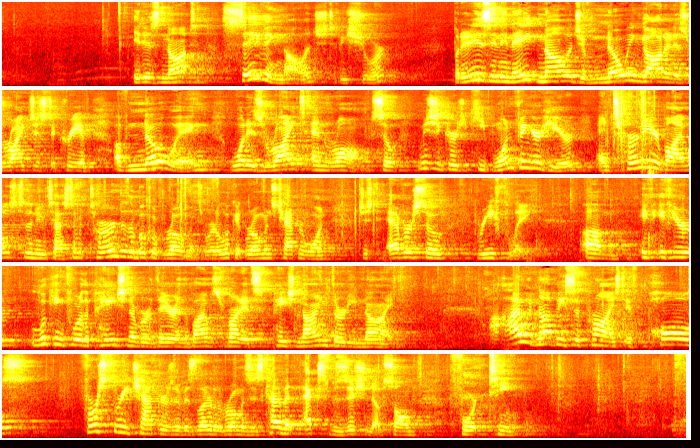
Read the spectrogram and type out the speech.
It is not saving knowledge, to be sure, but it is an innate knowledge of knowing God and His righteous decree, of, of knowing what is right and wrong. So let me just encourage you to keep one finger here and turn to your Bibles to the New Testament. Turn to the book of Romans. We're going to look at Romans chapter 1 just ever so briefly. Um, if, if, you're looking for the page number there in the Bible's provided, it's page 939. I would not be surprised if Paul's First three chapters of his letter to the Romans is kind of an exposition of Psalm 14.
